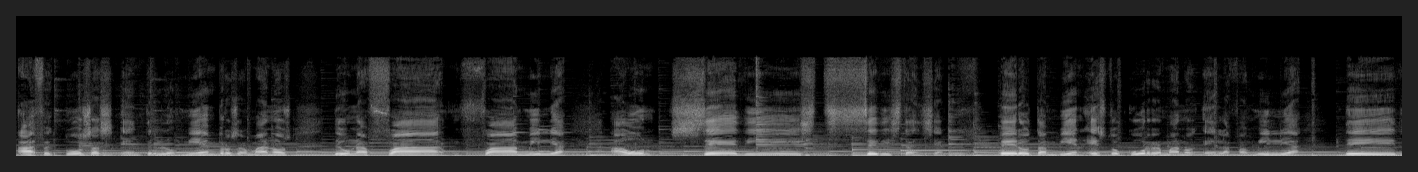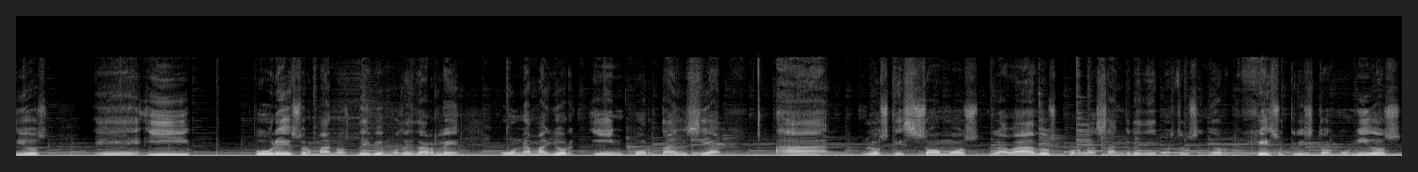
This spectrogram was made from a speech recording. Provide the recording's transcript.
afectuosas entre los miembros, hermanos, de una familia aún se, se distancian. Pero también esto ocurre, hermanos, en la familia de Dios. Eh, y por eso, hermanos, debemos de darle una mayor importancia a los que somos lavados por la sangre de nuestro Señor Jesucristo, unidos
